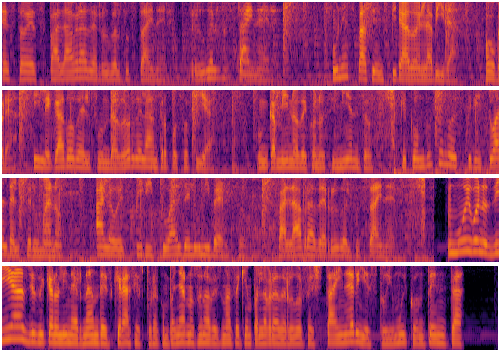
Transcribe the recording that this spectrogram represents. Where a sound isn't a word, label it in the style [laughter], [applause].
Esto es Palabra de Rudolf Steiner. Rudolf Steiner. Un espacio inspirado en la vida, obra y legado del fundador de la antroposofía. Un camino de conocimiento que conduce lo espiritual del ser humano a lo espiritual del universo. Palabra de Rudolf Steiner. Muy buenos días, yo soy Carolina Hernández, gracias por acompañarnos una vez más aquí en Palabra de Rudolf Steiner y estoy muy contenta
